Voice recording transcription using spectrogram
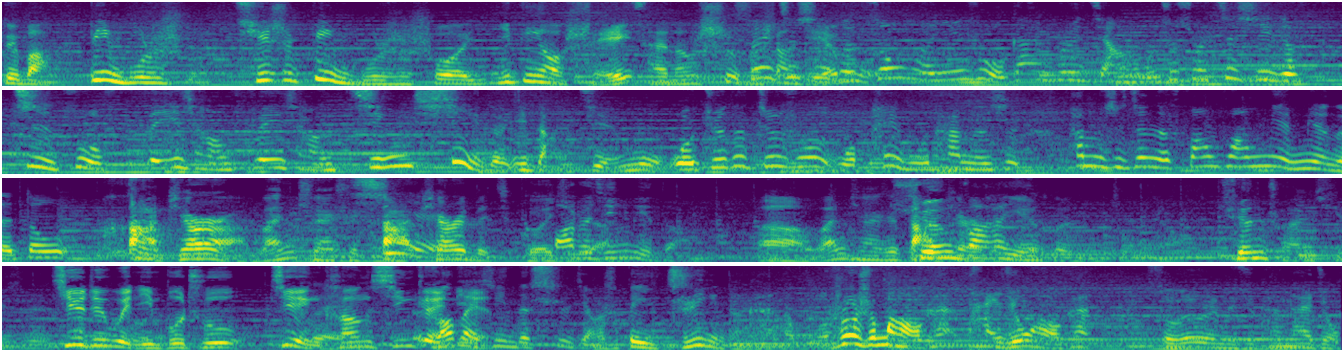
对吧？并不是说，其实并不是说一定要谁才能适合所以上节目这是一个。综合因素。我刚才不是讲了，我就说这是一个制作非常非常精细的一档节目。我觉得就是说我佩服他们是，他们是真的方方面面的都大片儿啊，完全是大片儿的格局花的啊精力的，啊，完全是大片宣发也很重要，宣传其实接着为您播出健康新概念。老百姓的视角是被指引着看的。我说什么好看，泰囧好看，所有人都去看泰囧，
